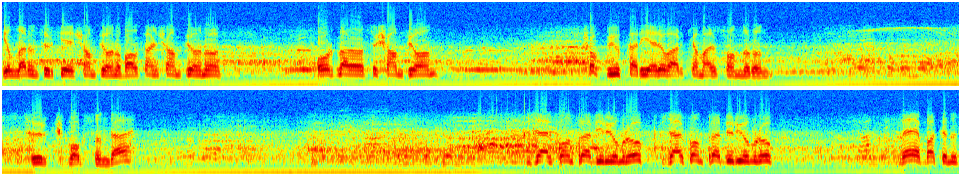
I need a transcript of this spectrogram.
Yılların Türkiye şampiyonu, Balkan şampiyonu, ordular arası şampiyon. Çok büyük kariyeri var Kemal Sonur'un Türk boksunda. Güzel kontra bir yumruk, güzel kontra bir yumruk. Ve bakınız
